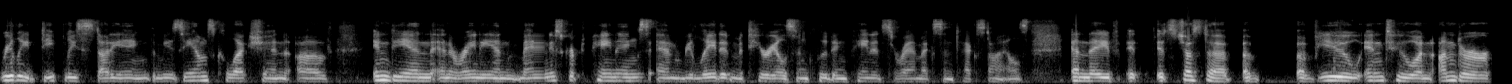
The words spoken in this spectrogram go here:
really deeply studying the museum's collection of Indian and Iranian manuscript paintings and related materials, including painted ceramics and textiles. And they've, it, it's just a, a a view into an under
